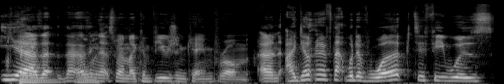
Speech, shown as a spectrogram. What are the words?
Yeah, thing, that, that, I think that's where my confusion came from, and I don't know if that would have worked if he was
